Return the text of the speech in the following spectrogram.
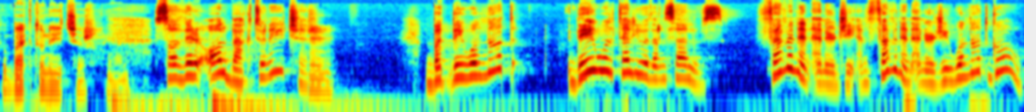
So back to nature. Yeah. So they're all back to nature. Mm. But they will not, they will tell you themselves feminine energy and feminine energy will not go.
